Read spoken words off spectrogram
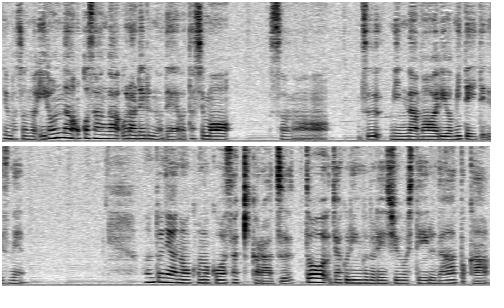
でもそのいろんなお子さんがおられるので私もそのずみんな周りを見ていてですね本当にあのこの子はさっきからずっとジャグリングの練習をしているなとか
